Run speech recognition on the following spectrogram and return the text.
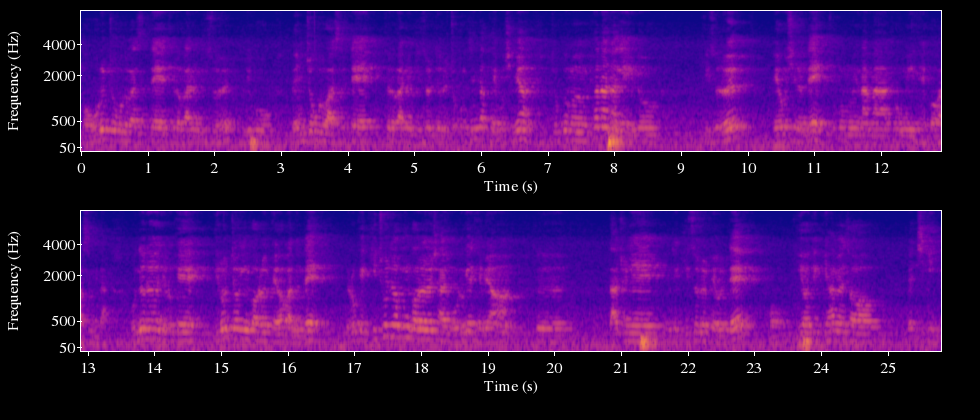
뭐 오른쪽으로 갔을 때 들어가는 기술 그리고 왼쪽으로 왔을 때 들어가는 기술들을 조금 생각해 보시면 조금은 편안하게 유도 기술을 배우시는데 조금은아마 도움이 될 것 같습니다. 오늘은 이렇게 이론적인 거를 배워봤는데 이렇게 기초적인 거를 잘 모르게 되면 그 나중에 이제 기술을 배울 때 뭐 이어듣기 하면서 외치기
